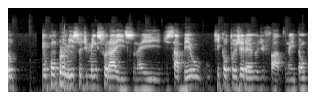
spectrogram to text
eu tenho o compromisso de mensurar isso, né, e de saber o, o que, que eu estou gerando de fato, né. Então,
